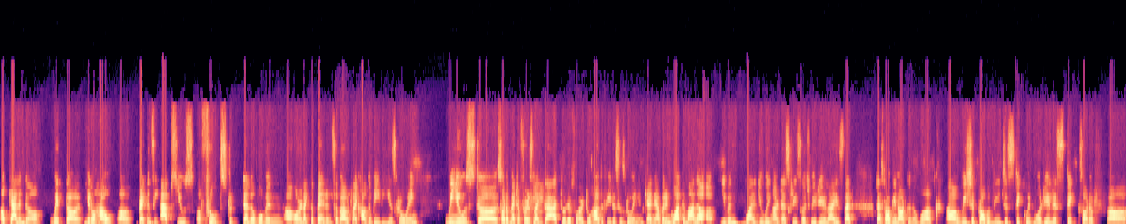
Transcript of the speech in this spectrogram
a calendar with uh, you know how uh, pregnancy apps use uh, fruits to tell a woman uh, or like the parents about like how the baby is growing we used uh, sort of metaphors like that to refer to how the fetus is growing in Kenya. But in Guatemala, even while doing our desk research, we realized that that's probably not going to work. Uh, we should probably just stick with more realistic sort of uh,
